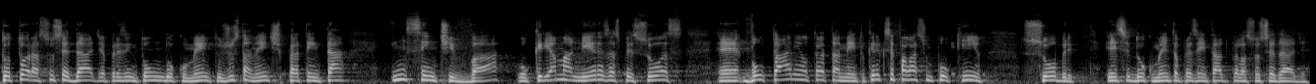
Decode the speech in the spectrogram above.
Doutor, a sociedade apresentou um documento justamente para tentar incentivar ou criar maneiras as pessoas é, voltarem ao tratamento. Eu queria que você falasse um pouquinho sobre esse documento apresentado pela sociedade.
